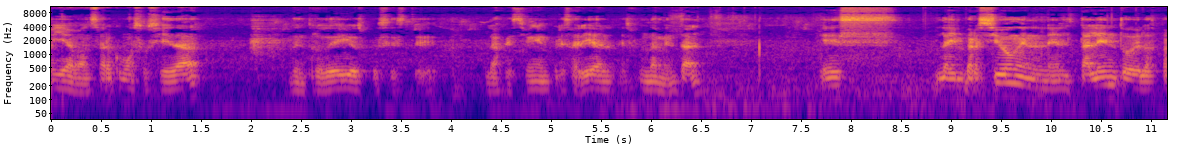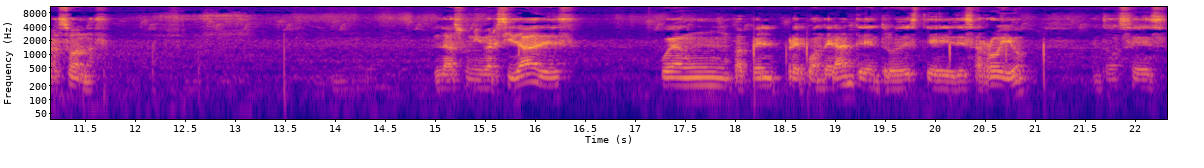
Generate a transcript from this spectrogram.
y avanzar como sociedad, dentro de ellos pues este, la gestión empresarial es fundamental, es la inversión en el talento de las personas. Las universidades juegan un papel preponderante dentro de este desarrollo. Entonces,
